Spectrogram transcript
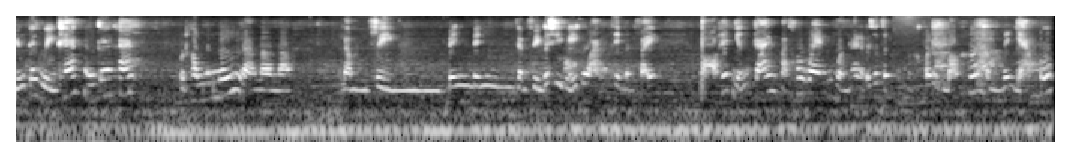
những cái quyền khác những cái khác. Mình không muốn là là là làm phiền bên bên làm phiền cái suy nghĩ của anh thì mình phải bỏ hết những cái mà thói quen của mình hay là cái sở thích của mình không phải đừng bỏ hết mình phải giảm bớt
